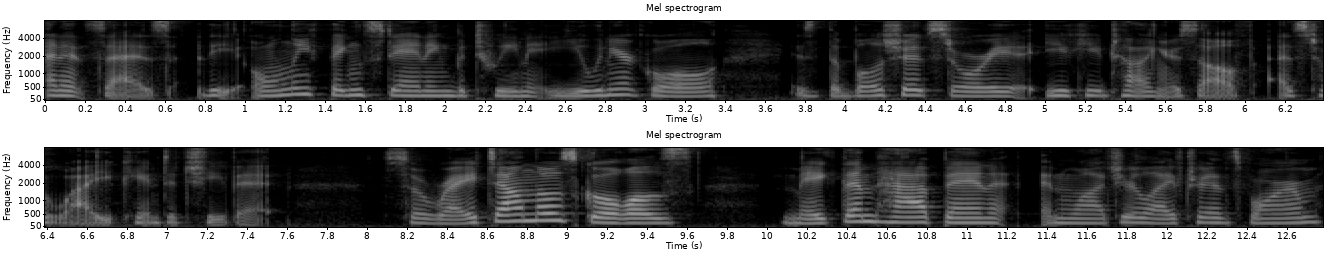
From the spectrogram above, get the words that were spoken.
And it says, The only thing standing between you and your goal is the bullshit story you keep telling yourself as to why you can't achieve it. So write down those goals, make them happen, and watch your life transform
